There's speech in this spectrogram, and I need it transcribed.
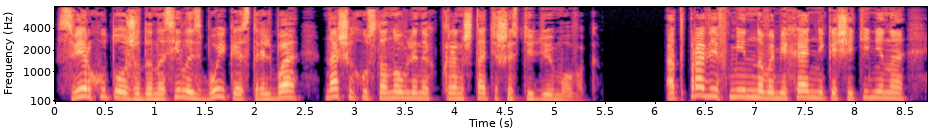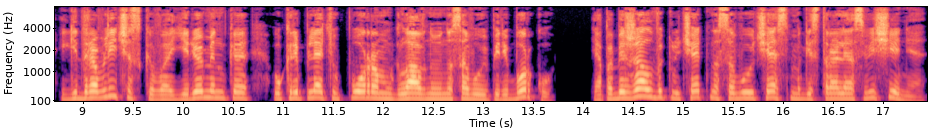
Сверху тоже доносилась бойкая стрельба наших установленных в Кронштадте шестидюймовок. Отправив минного механика Щетинина и гидравлического Еременко укреплять упором главную носовую переборку, я побежал выключать носовую часть магистрали освещения,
